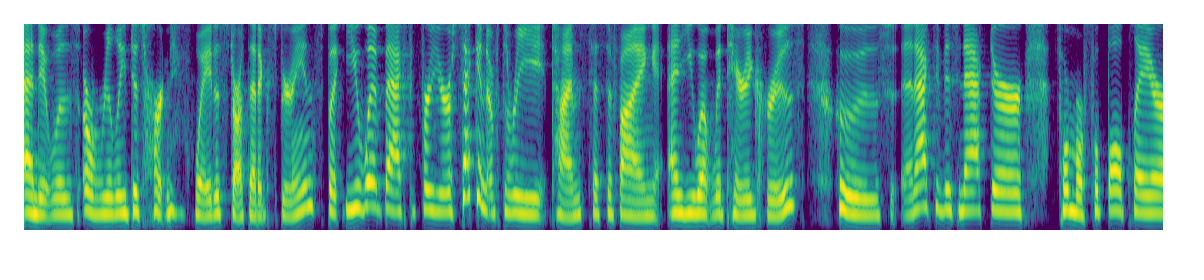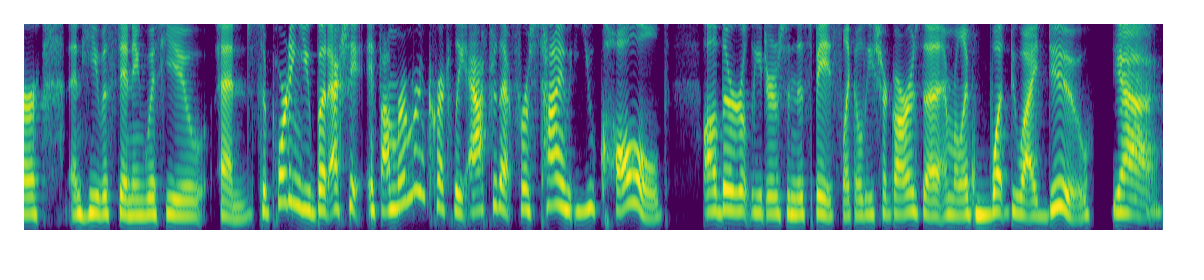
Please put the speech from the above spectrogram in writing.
And it was a really disheartening way to start that experience. But you went back for your second of three times testifying, and you went with Terry Crews, who's an activist and actor, former football player, and he was standing with you and supporting you. But actually, if I'm remembering correctly, after that first time, you called other leaders in the space, like Alicia Garza, and were like, What do I do? Yeah.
